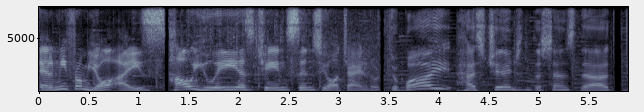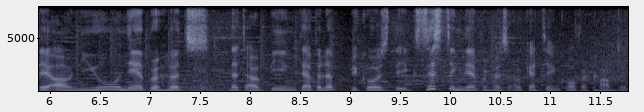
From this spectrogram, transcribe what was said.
Tell me from your eyes how UAE has changed since your childhood. Dubai has changed in the sense that there are new neighborhoods that are being developed because the existing neighborhoods are getting overcrowded.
